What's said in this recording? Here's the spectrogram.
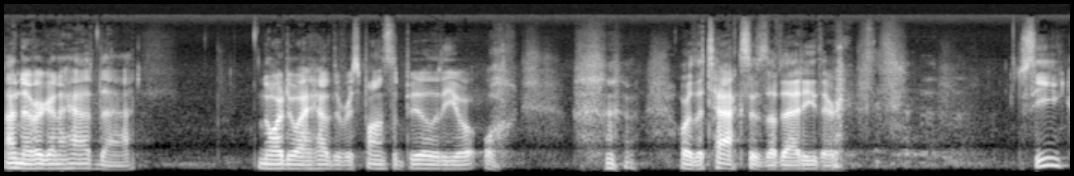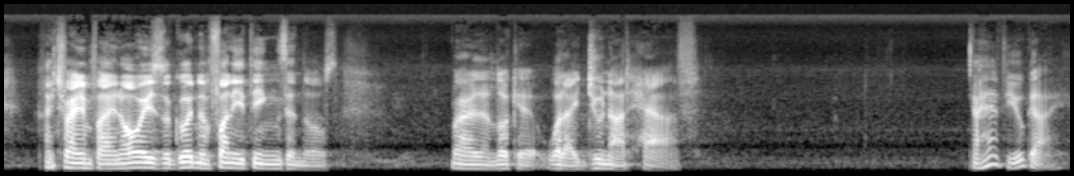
I'm never going to have that, nor do I have the responsibility or, or, or the taxes of that either. See, I try and find always the good and funny things in those rather than look at what I do not have. I have you guys.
